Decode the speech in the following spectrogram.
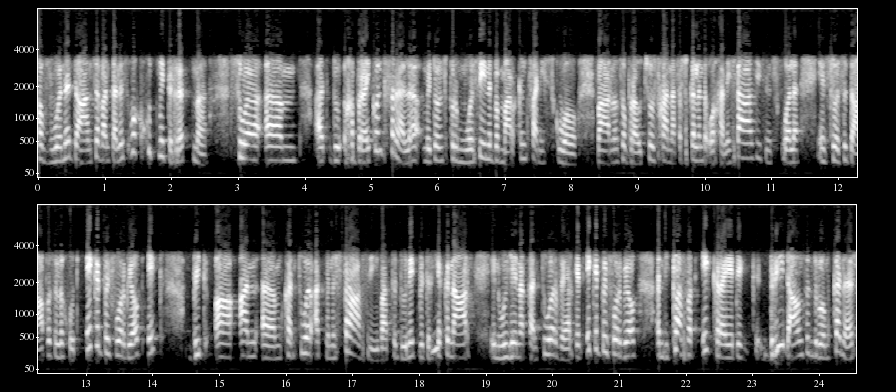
gewone danse want hulle is ook goed met ritme. So ehm um, gebruik ons vir hulle met ons promosie en 'n bemarking van die skool waar ons op roadshows gaan na verskillende organisasies en skole en so so daar is hulle goed. Ek het byvoorbeeld ek bied uh, aan ehm um, kantooradministrasie wat te doen het met rekenaars en hoe jy na kantoor werk. En ek het byvoorbeeld in die klas wat ek kry het ek 3 down syndroom kinders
